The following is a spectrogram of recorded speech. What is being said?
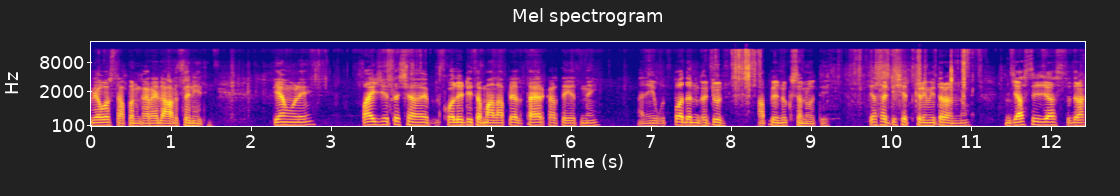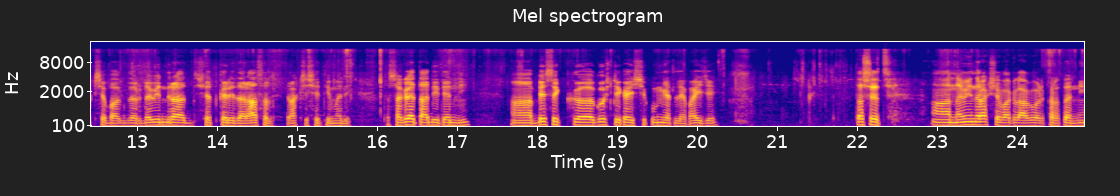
व्यवस्थापन करायला अडचण येते. त्यामुळे पाहिजे तशा क्वालिटीचा माल आपल्याला तयार करता येत नाही आणि उत्पादन घटून आपले नुकसान होते. त्यासाठी शेतकरी मित्रांनो जास्तीत जास्त द्राक्ष बाग जर नवीन द्रा शेतकरी जर असेल द्राक्ष शेतीमध्ये तर सगळ्यात आधी त्यांनी बेसिक गोष्टी काही शिकून घेतल्या पाहिजे. तसेच नवीन द्राक्ष बाग लागवड करताना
